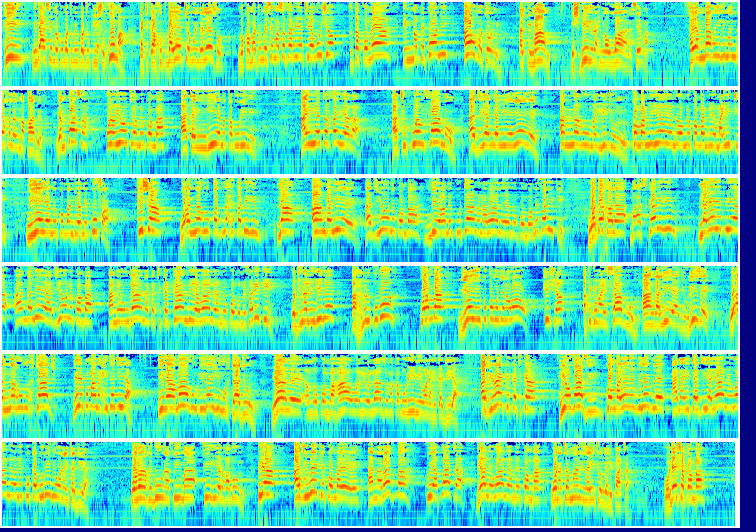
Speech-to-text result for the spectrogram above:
hii ni basi imekuwa tumekuwa tukiisukuma katika hutuba yetu ya mwendelezo. Kwamba tumesema safari yetu ya mwisho tutakomea imma peponi au motoni. Al-imam ishbili rahimahullah anasema fayambaghi liman dakhala al-maqabir. Yampasa kwa yoyote ambaye kwamba ataingia makaburini. Ayatakhayyala achukue mfano ajiangalie yeye annahu mayitun kwamba ni yeye ndio amekwamba kwamba ndio maiti ni yeye ambaye kwamba ndio amekufa. Kisha wa annahu qad lahiqa bihim na aangalie ajione kwamba ndio amekutana na wale amekwamba kwamba wamefariki. Wadakhala maaskarihim na yeye pia aangalie ajione kwamba ameungana katika kambi ya wale ambao kwamba wamefariki. Kwa jina lingine ahlul qubur kwamba yeye iko pamoja na wao. Kisha apige mahesabu aangalie ajiulize wa annahu muhtaj yeye kwamba anahitajia ila ma hum ilayhi muhtajun yale ambao kwamba hao waliolazwa makaburini wanahitajia. Ajiweke katika hiyo vazi kwamba yeye vile vile anahitajia yale wale walikuwa kaburini wanahitajia. Waraghibuna fima fihi yarghabun. Pia ajiweke kwamba yeye ana raghba kuyapata yale wale ambaye kwamba wanatamani la itu wangelipata kuonesha kwamba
